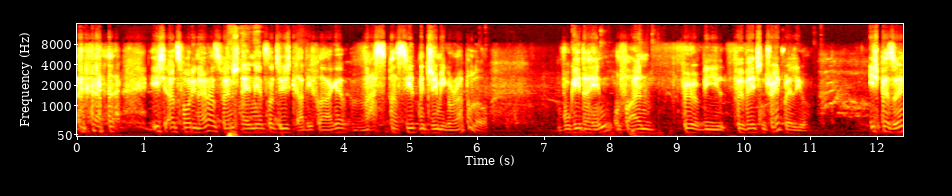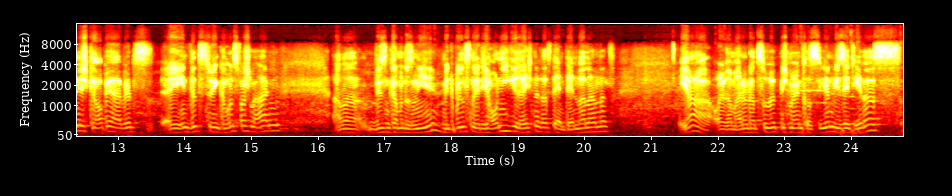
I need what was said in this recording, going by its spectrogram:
ich als 49ers-Fan stelle mir jetzt natürlich gerade die Frage, was passiert mit Jimmy Garoppolo? Wo geht er hin und vor allem für, wie, für welchen Trade Value? Ich persönlich glaube ja, er wird's, äh, ihn es zu den Colts verschlagen. Aber wissen kann man das nie. Mit Wilson hätte ich auch nie gerechnet, dass der in Denver landet. Ja, eure Meinung dazu würde mich mal interessieren. Wie seht ihr das?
